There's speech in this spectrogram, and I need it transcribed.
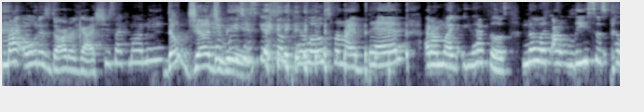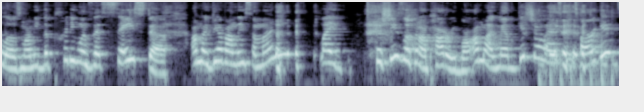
my oldest daughter, guys, she's like, "Mommy, Don't judge me. can me. we just get some pillows for my bed?" And I'm like, "You have pillows? No, like Aunt Lisa's pillows, Mommy, the pretty ones that say stuff." I'm like, "Do you have Aunt Lisa money?" Like, because she's looking on Pottery Barn. I'm like, "Ma'am, get your ass to Target.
